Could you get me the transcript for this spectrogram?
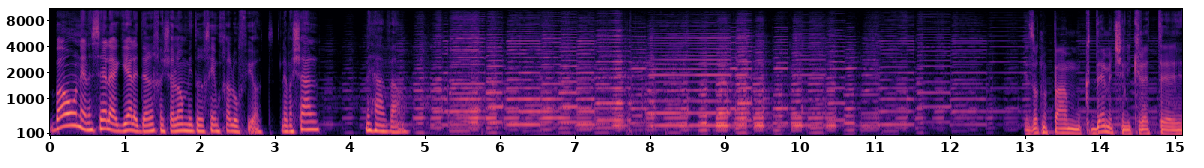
בואו ננסה להגיע לדרך השלום מדרכים חלופיות. למשל, מהעבר. זאת מפה מוקדמת שנקראת אה,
